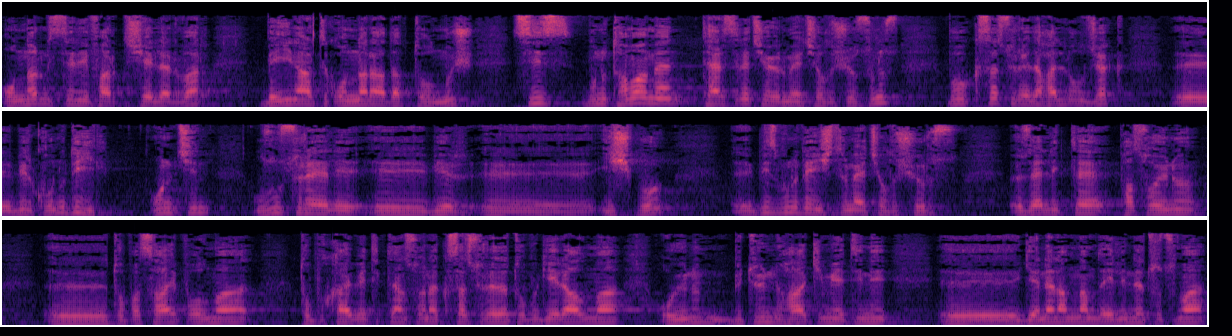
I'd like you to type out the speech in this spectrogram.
onların istediği farklı şeyler var. Beyin artık onlara adapte olmuş. Siz bunu tamamen tersine çevirmeye çalışıyorsunuz. Bu kısa sürede hallolacak e, bir konu değil. Onun için uzun süreli e, bir e, iş bu. E, biz bunu değiştirmeye çalışıyoruz. Özellikle pas oyunu, e, topa sahip olma, topu kaybettikten sonra kısa sürede topu geri alma, oyunun bütün hakimiyetini e, genel anlamda elinde tutma.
